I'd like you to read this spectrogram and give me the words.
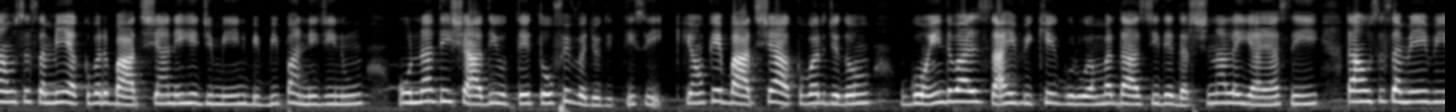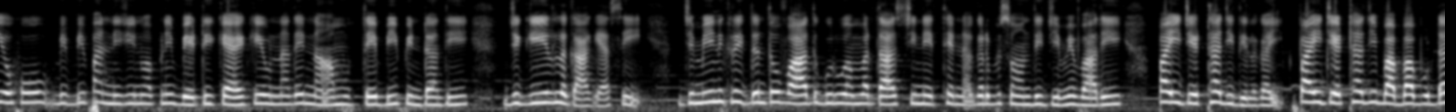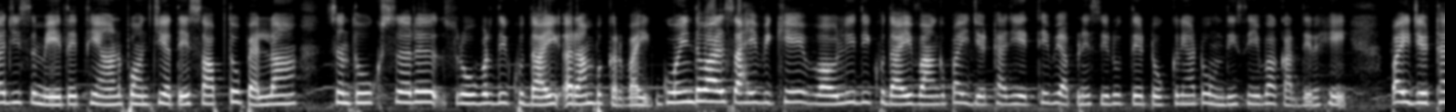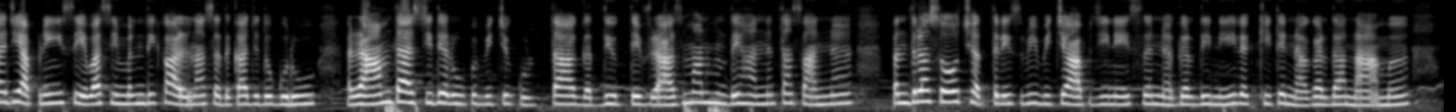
ਤਾਂ ਉਸ ਸਮੇਂ ਅਕਬਰ ਬਾਦਸ਼ਾਹ ਨੇ ਇਹ ਜ਼ਮੀਨ ਬੀਬੀ ਭਾਨੀ ਜੀ ਨੂੰ ਉਹਨਾਂ ਦੀ ਸ਼ਾਦੀ ਉੱਤੇ ਤੋਹਫੇ ਵਜੋਂ ਦਿੱਤੀ ਸੀ। ਕਿਉਂਕਿ ਬਾਦਸ਼ਾਹ ਅਕਬਰ ਜਦੋਂ ਗੋਇੰਦਵਾਲ ਸਾਹਿਬ ਵਿਖੇ ਗੁਰੂ ਅਮਰਦਾਸ ਜੀ ਦੇ ਦਰਸ਼ਨਾਂ ਲਈ ਆਇਆ ਸੀ, ਤਾਂ ਉਸ ਸਮੇਂ ਵੀ ਉਹ ਬੀਬੀ ਭਾਨੀ ਜੀ ਨੂੰ ਆਪਣੀ ਬੇਟੀ ਕਹਿ ਕੇ ਉਹਨਾਂ ਦੇ ਨਾਮ ਉੱਤੇ 20 ਪਿੰਡਾਂ ਦੀ ਜਗੀਰ ਲਗਾ ਗਿਆ ਸੀ। ਜ਼ਮੀਨ ਖਰੀਦਣ ਤੋਂ ਬਾਅਦ ਗੁਰੂ ਅਮਰਦਾਸ ਜੀ ਨੇ ਇੱਥੇ ਨਗਰ ਵਸਾਉਣ ਦੀ ਜ਼ਿੰਮੇਵਾਰੀ ਭਾਈ ਜੇਠਾ ਜੀ ਦੀ ਲਗਾਈ। ਭਾਈ ਜੇਠਾ ਜੀ, ਬਾਬਾ ਬੁੱਢਾ ਜੀ ਸਮੇਤ ਇੱਥੇ ਆਣ ਪਹੁੰਚੇ ਅਤੇ ਸਭ ਤੋਂ ਪਹਿਲਾਂ ਸੰਤੋਖਸਰ ਸਰੋਵਰ ਦੀ ਖੁਦਾਈ ਆਰੰਭ ਕਰਵਾਈ। ਗੋਇੰਦਵਾਲ ਸਾਹਿਬ ਵਿਖੇ ਵੌਲੀ ਦੀ ਖੁਦਾਈ ਵਾਂਗ ਭਾਈ ਜੇਠਾ ਜੀ ਇੱਥੇ ਵੀ ਆਪਣੇ ਸਿਰ ਉੱਤੇ ਟੋਕਰੀਆਂ ਢੋਣ ਦੀ ਸੇਵਾ ਕਰਦੇ ਰਹੇ। ਭਾਈ ਜੇਠਾ ਜੀ ਆਪਣੀ ਸੇਵਾ ਸਿਮਰਨ ਦੀ ਘਾਲਣਾ ਸਦਕਾ ਜਦੋਂ ਗੁਰੂ ਰਾਮਦਾਸ ਜੀ ਦੇ ਰੂਪ ਵਿੱਚ ਗੁਰਤਾ ਗੱਦੀ ਉੱਤੇ ਵਿਰਾਜਮਾਨ ਹੁੰਦੇ ਹਨ ਤਾਂ ਸਨ 1536 ਈਸਵੀ ਵਿੱਚ ਆਪ ਜੀ ਨੇ ਇਸ ਨਗਰ ਦੀ ਨੀਂਹ ਰੱਖੀ ਤੇ ਨਗਰ ਦਾ ਨਾਮ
